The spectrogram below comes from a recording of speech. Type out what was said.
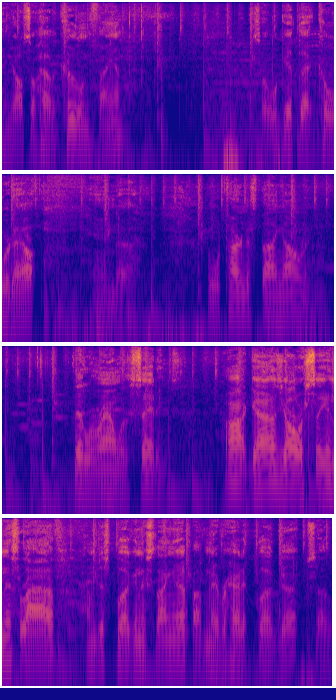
and you also have a cooling fan. So we'll get that cord out and uh, we'll turn this thing on and fiddle around with the settings. All right, guys, y'all are seeing this live. I'm just plugging this thing up. I've never had it plugged up, so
